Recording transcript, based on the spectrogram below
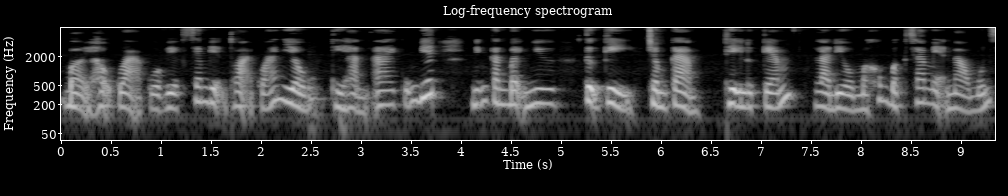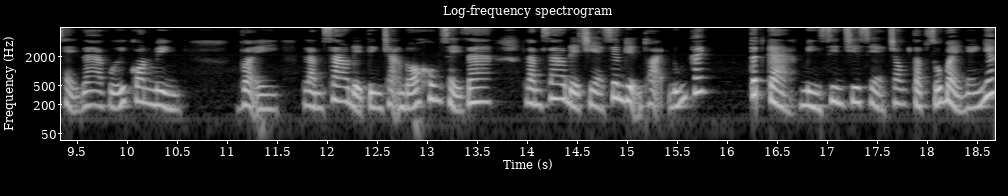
bởi hậu quả của việc xem điện thoại quá nhiều thì hẳn ai cũng biết những căn bệnh như tự kỷ, trầm cảm, thị lực kém là điều mà không bậc cha mẹ nào muốn xảy ra với con mình. Vậy, làm sao để tình trạng đó không xảy ra? Làm sao để trẻ xem điện thoại đúng cách? Tất cả mình xin chia sẻ trong tập số 7 này nhé.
